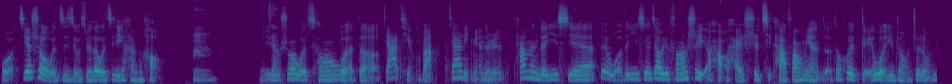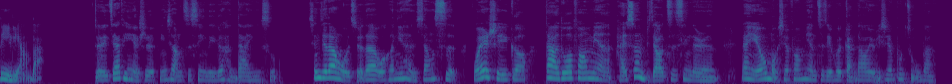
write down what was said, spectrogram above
我接受我自己，我觉得我自己很好。嗯，比如说我从我的家庭吧，家里面的人，他们的一些对我的一些教育方式也好，还是其他方面的，都会给我一种这种力量吧。对，家庭也是影响自信的一个很大因素。现阶段，我觉得我和你很相似，我也是一个大多方面还算比较自信的人，但也有某些方面自己会感到有一些不足吧。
